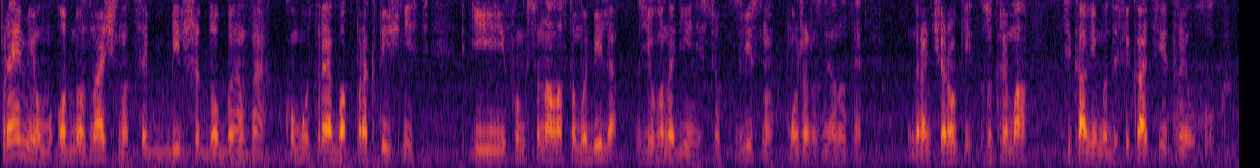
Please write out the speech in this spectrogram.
преміум, однозначно це більше до BMW. Кому треба практичність і функціонал автомобіля з його надійністю, звісно, може розглянути Grand Cherokee, зокрема, цікаві модифікації Trailhawk.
